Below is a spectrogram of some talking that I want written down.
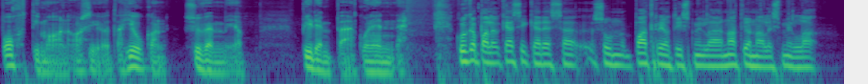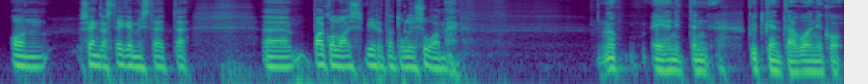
pohtimaan asioita hiukan syvemmin ja pidempään kuin ennen. Kuinka paljon käsikädessä sun patriotismilla ja nationalismilla on sen kanssa tekemistä, että pakolaisvirta tuli Suomeen? No eihän niiden kytkentää voi niinku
